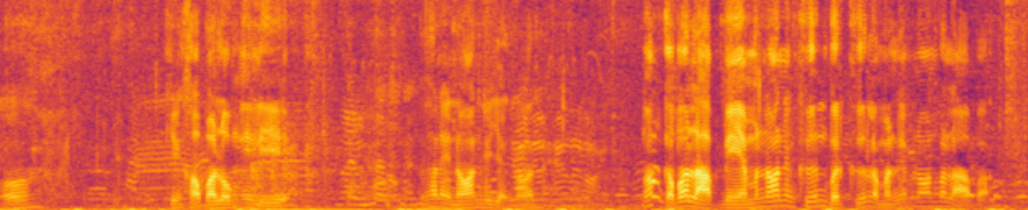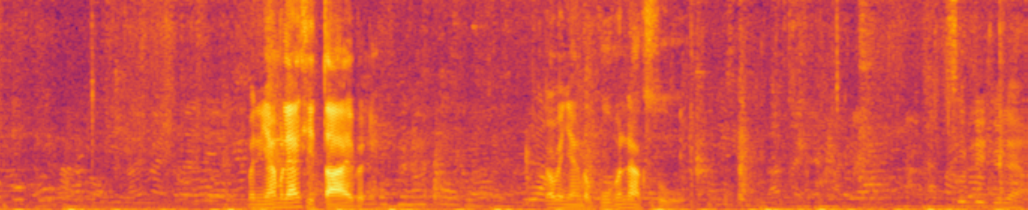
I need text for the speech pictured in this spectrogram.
โอ้ยกินข้าวบะลงอีหลีถ้าไหนนอนอยู่อยากนอน นอนกับว่าหลับแหมมันนอนยังคืนเบิดคืนแล้วมันเล่มนอนบ่หลับอะเป็นยังไม่แรงสิตายไปเนี่ยก็เป็นยังดอกกูมันหนักสูงสุดดีอยู่แล้ว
